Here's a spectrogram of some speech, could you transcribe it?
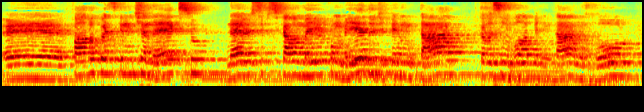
é, falava coisas que não tinha nexo, né? Os discípulos ficavam meio com medo de perguntar, ficava assim, vou lá perguntar, não vou,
